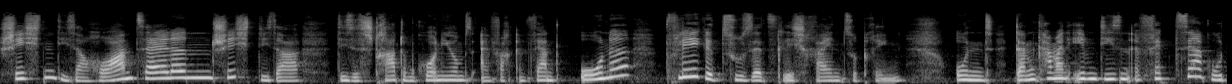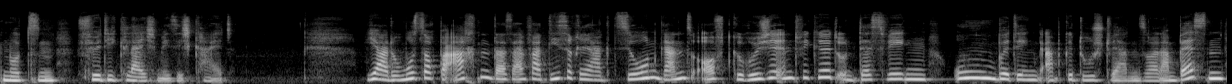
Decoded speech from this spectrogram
Schichten dieser Hornzellenschicht, dieser dieses Stratum corneums einfach entfernt, ohne Pflege zusätzlich reinzubringen. Und dann kann man eben diesen Effekt sehr gut nutzen für die Gleichmäßigkeit. Ja, du musst auch beachten, dass einfach diese Reaktion ganz oft Gerüche entwickelt und deswegen unbedingt abgeduscht werden soll. Am besten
